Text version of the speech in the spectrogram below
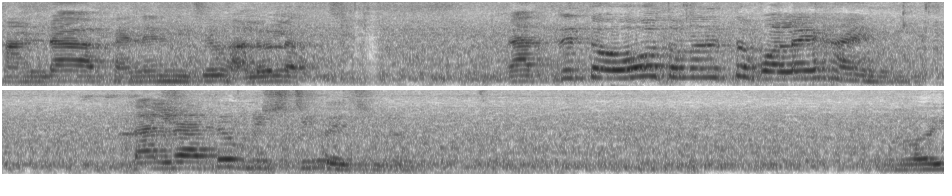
ঠান্ডা, ফ্যানের নিচে ভালো লাগছে। রাত্রে তো, ও তোমাদের তো বলাই হয়নি। কাল রাতেও বৃষ্টি হয়েছিল। ওই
